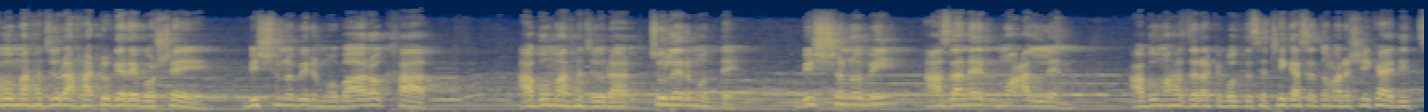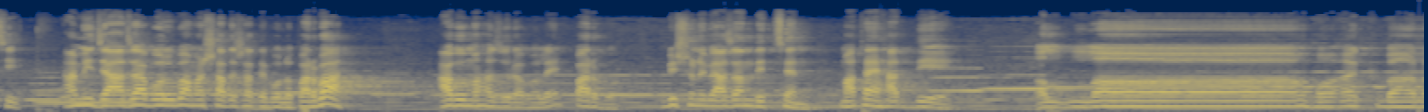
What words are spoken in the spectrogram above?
আবু মাহাজুরা হাঁটু গেড়ে বসে বিশ্বনবীর মোবারক হাত আবু মাহাজুরার চুলের মধ্যে। বিশ্বনবী আজানের মোয়াল্লেম আবু মাহাজুরাকে বলতেছে, ঠিক আছে, তোমারে শিখাই দিচ্ছি। আমি যা যা বলব আমার সাথে সাথে বলো, পারবা? আবু মাহাজুরা বলে, পারব। বিশ্বনবী আজান দিচ্ছেন মাথায় হাত দিয়ে। আল্লাহ আকবর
